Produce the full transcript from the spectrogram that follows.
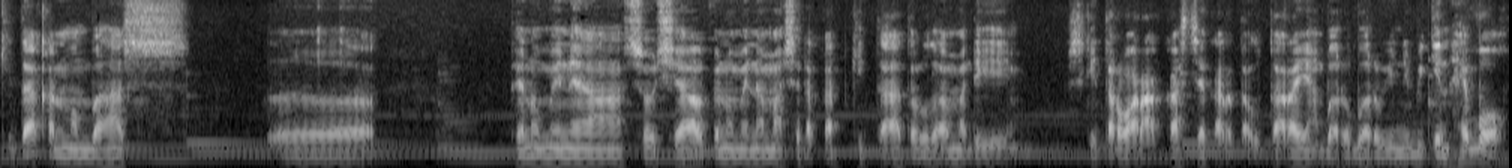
kita akan membahas uh, fenomena sosial, fenomena masyarakat kita, terutama di sekitar Warakas, Jakarta Utara yang baru-baru ini bikin heboh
